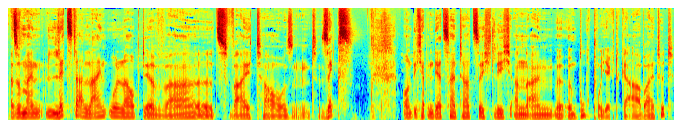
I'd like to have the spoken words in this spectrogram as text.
Also mein letzter Alleinurlaub, der war 2006 und ich habe in der Zeit tatsächlich an einem äh, Buchprojekt gearbeitet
